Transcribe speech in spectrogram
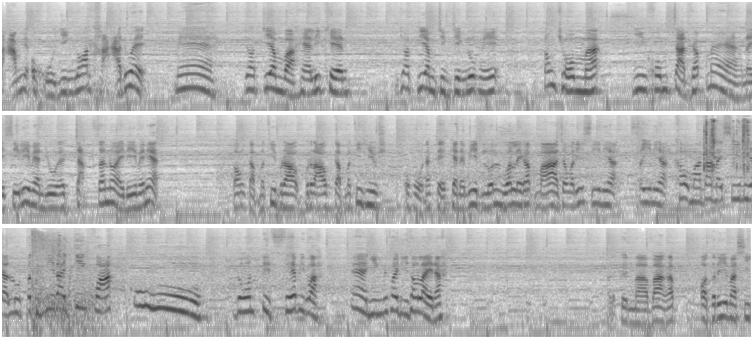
สามเนี่ยโอ้โหยิงลอดขาด้วย แม่ยอดเยี่ยมว่ะแฮร์รี่เคนยอดเยี่ยมจริง ๆ ลูกนี้ ต้องชมฮะยิงคมจัดครับแม่ในซีรีส์แมนยูจับซะหน่อยดีไหมเนี่ย ต้องกลับมาที่บราวบราวกลับมาที่ฮิวช์โอ้โห นักเตะแคนาบีดล้วนๆเลยครับ มาจังหวะนี้ซีเนียซีเนียเข้ามาด้านในซีเนียหลุดมาถึงนี่ได้จริงขวาโอ้โหโดนติดเซฟอีกว่ะแหมยิงไม่ค่อยดีเท่าไหร่นะอะไรขึ้นมาบ้างครับออตรีมาซี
